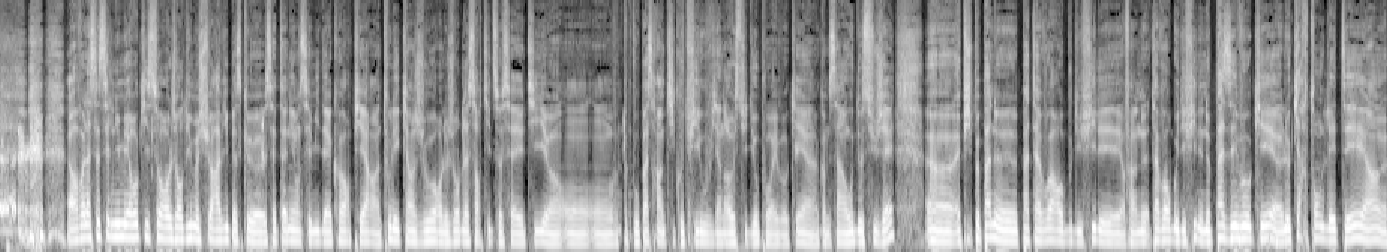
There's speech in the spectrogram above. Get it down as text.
Alors voilà, ça c'est le numéro qui sort aujourd'hui. Moi, je suis ravi parce que cette année, on s'est mis d'accord, Pierre, hein, tous les 15 jours, le jour de la sortie de Society, euh, on, on vous passera un petit coup de fil ou vous viendrez au studio pour évoquer euh, comme ça un ou deux sujets. Euh, et puis, je peux pas ne pas t'avoir au bout du fil et enfin ne- t'avoir au bout du fil et ne pas évoquer euh, le carton de l'été, hein,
